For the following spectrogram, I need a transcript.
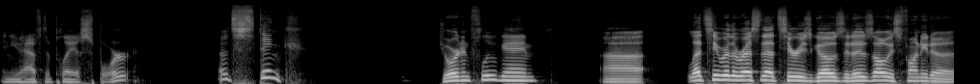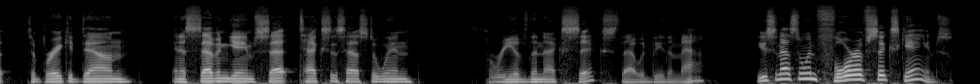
and you have to play a sport, that would stink. Jordan flu game. Uh, let's see where the rest of that series goes. It is always funny to to break it down in a seven game set. Texas has to win three of the next six. That would be the math. Houston has to win four of six games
